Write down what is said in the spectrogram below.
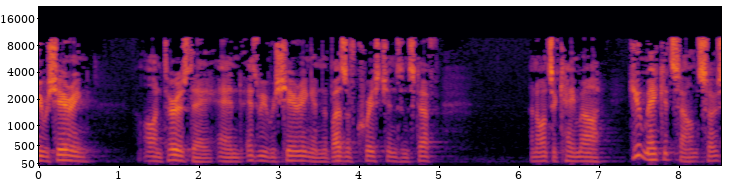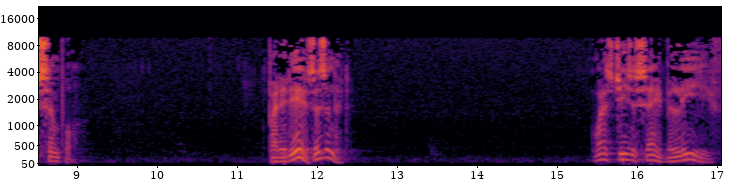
we were sharing on Thursday, and as we were sharing and the buzz of questions and stuff, an answer came out. You make it sound so simple. But it is, isn't it? What does Jesus say? Believe.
